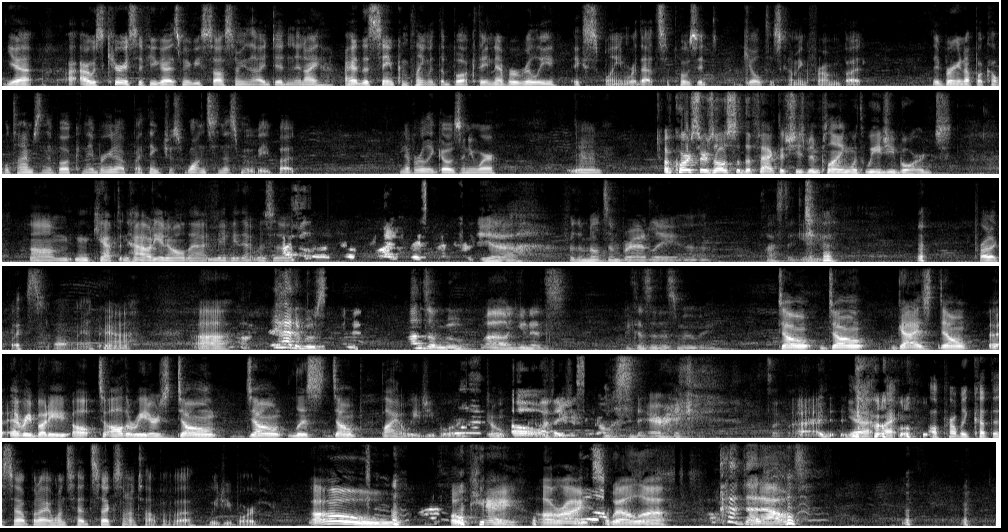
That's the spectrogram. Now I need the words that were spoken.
Yeah, I, I was curious if you guys maybe saw something that I didn't, and I I had the same complaint with the book. They never really explain where that supposed guilt is coming from, but they bring it up a couple times in the book, and they bring it up I think just once in this movie, but never really goes anywhere. yeah. Of course, there's also the fact that she's been playing with Ouija boards, um, and Captain Howdy and all that. And maybe that was a I felt like that was for the uh, for the Milton Bradley uh, plastic game. Product place. Oh man. yeah. Uh, they had to move tons of move uh, units because of this movie. don't don't guys don't uh, everybody all, to all the readers don't don't list don't buy a Ouija board. Don't. Oh, buy a I thought you were Ouija just saying don't listen to Eric. Like, Uh, Yeah, no. I, I'll probably cut this out, but I once had sex on the top of a Ouija board. Oh, okay, all right. Well, uh, Don't cut that out.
